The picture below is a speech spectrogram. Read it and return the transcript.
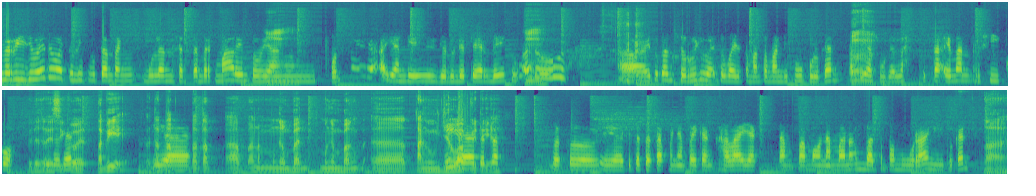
ngeri juga itu waktu liputan tang bulan September kemarin tuh yang pun- yang di gedung DPRD itu. Hmm. Aduh. Ah, itu kan seru juga itu banyak teman-teman dipukul kan. Tapi Ah. ya sudahlah, kita emang risiko. Udah gitu resiko. kan. Tapi tetap Iya. tetap apa mengembang mengembang eh, tanggung jawab iya, gitu tetap ya. Betul. Iya, kita tetap menyampaikan ke halayak tanpa mau nambah-nambah, tanpa mengurangi itu kan. Nah,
